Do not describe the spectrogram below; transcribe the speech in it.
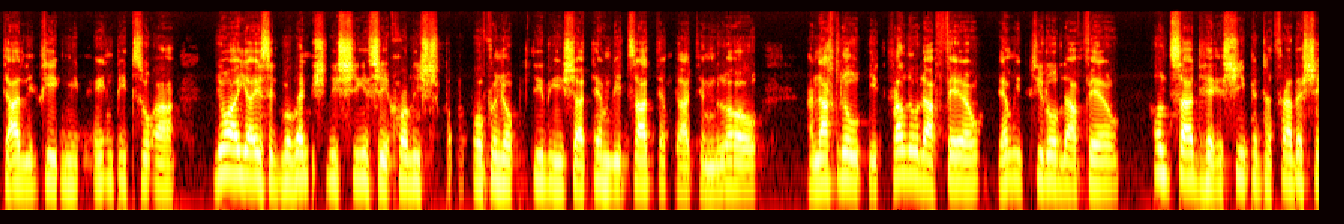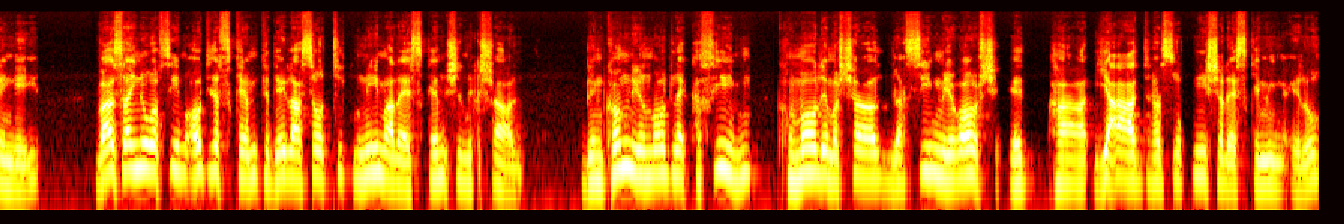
תהליכים אם אין ביצוע. לא היה איזה גורם שלישי שיכול לשפוט באופן אופטיבי שאתם ביצעתם ואתם לא. אנחנו התחלנו להפר, הם התחילו להפר, כל צד האשים את הצד השני, ואז היינו עושים עוד הסכם כדי לעשות תיקונים על ההסכם שנכשל. במקום ללמוד לקחים, כמו למשל לשים מראש את היעד הסופי של ההסכמים האלו,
